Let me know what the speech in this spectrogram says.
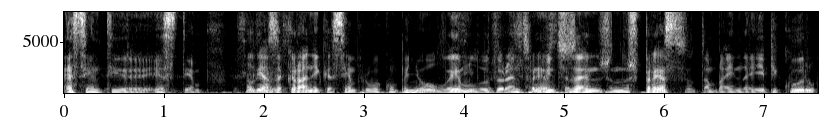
A sentir esse tempo. Sentir Aliás, a crónica sempre o acompanhou, lemos-lo durante muitos também. anos no Expresso, também na Epicuro.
